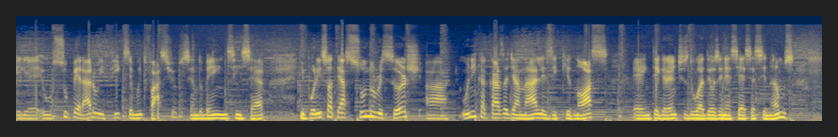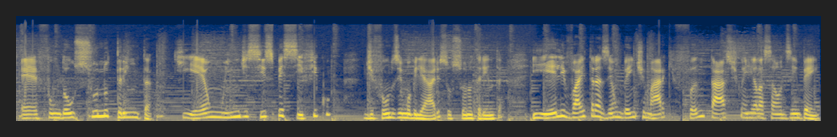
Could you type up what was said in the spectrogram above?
Ele é, o superar o IFIX é muito fácil, sendo bem sincero. E por isso até a Suno Research, a única casa de análise que nós, é, integrantes do Adeus NSS, assinamos, é, fundou o Suno 30, que é um índice específico de fundos imobiliários, o Suno 30, e ele vai trazer um benchmark fantástico em relação ao desempenho.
